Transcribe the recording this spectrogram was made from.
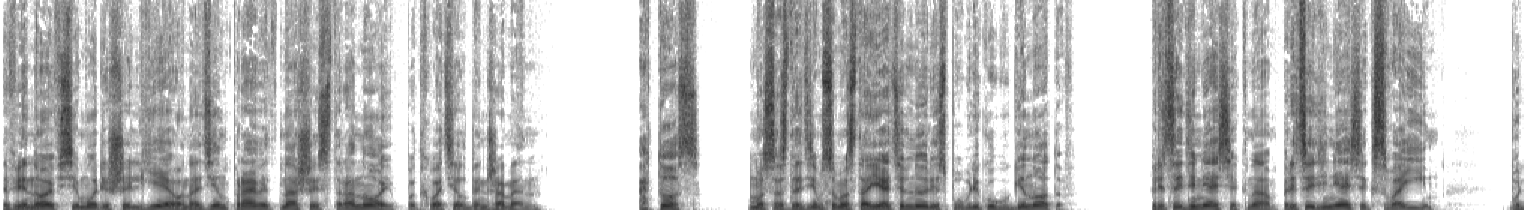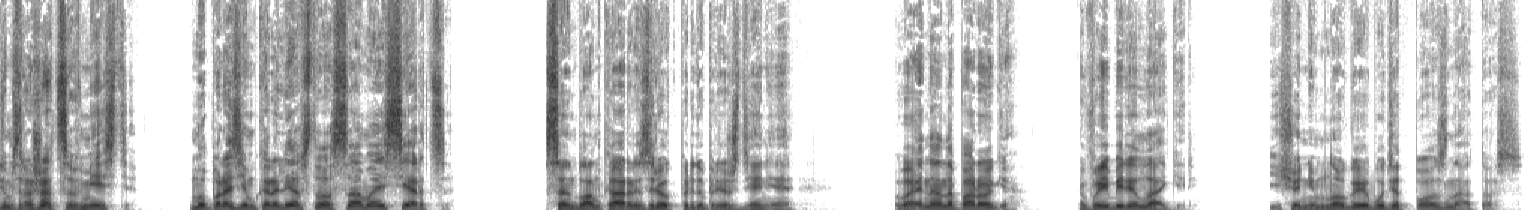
Виной всему Ришелье, он один правит нашей страной, — подхватил Бенджамен. Атос, мы создадим самостоятельную республику гугенотов. Присоединяйся к нам, присоединяйся к своим. Будем сражаться вместе. Мы поразим королевство в самое сердце. Сен-Бланкар изрек предупреждение. Война на пороге. Выбери лагерь. Еще немного и будет поздно, Атос.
